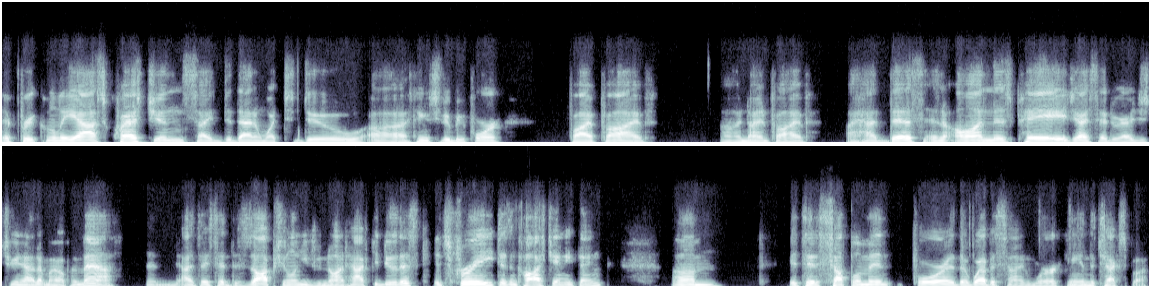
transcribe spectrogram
the frequently asked questions, I did that in what to do, uh, things to do before five, five, uh, nine, five. I had this, and on this page, I said registering out at my open math. And as I said, this is optional. You do not have to do this. It's free. It doesn't cost you anything. Um, it's a supplement for the WebAssign work and the textbook.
